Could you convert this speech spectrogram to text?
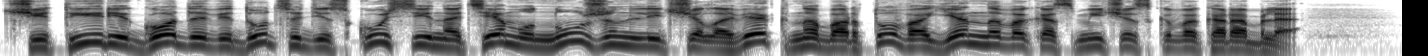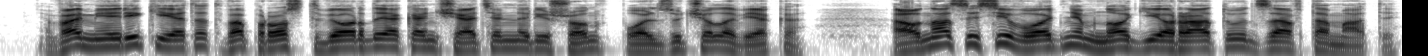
четыре года ведутся дискуссии на тему, нужен ли человек на борту военного космического корабля. В Америке этот вопрос твердо и окончательно решен в пользу человека. А у нас и сегодня многие ратуют за автоматы.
